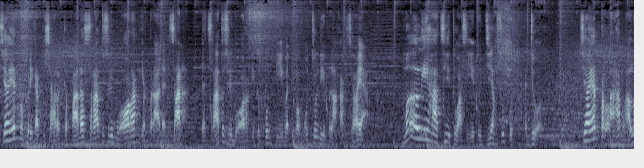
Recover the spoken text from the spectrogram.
Xiaoyan memberikan isyarat kepada 100 ribu orang yang berada di sana dan 100 ribu orang itu pun tiba-tiba muncul di belakang Xiaoyan. Melihat situasi itu Jiangsu pun terkejut. Xiaoyan perlahan lalu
